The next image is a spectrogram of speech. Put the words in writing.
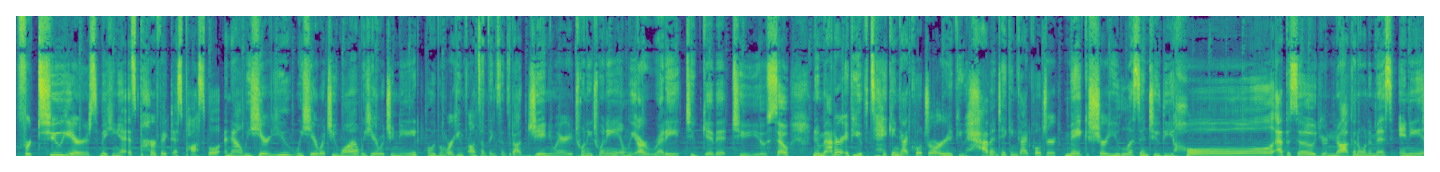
for two years making it as perfect as possible. And now we hear you we hear what you want we hear what you need. And we've been working on something since about january 2020 and we are ready to give it to you. So no matter if you've taken guide culture or if you haven't taken guide culture make sure you listen to the whole episode. You're not going to want to miss any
